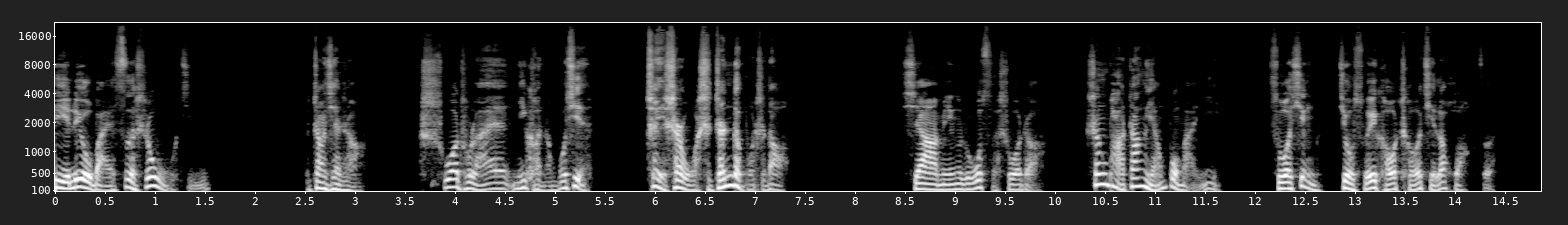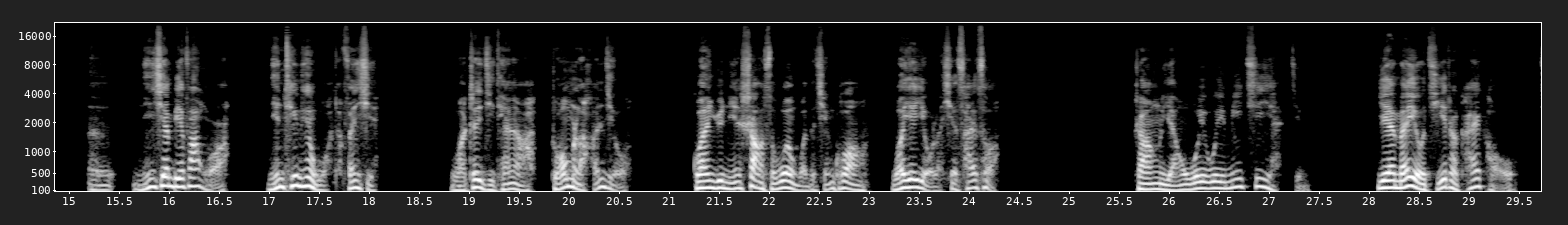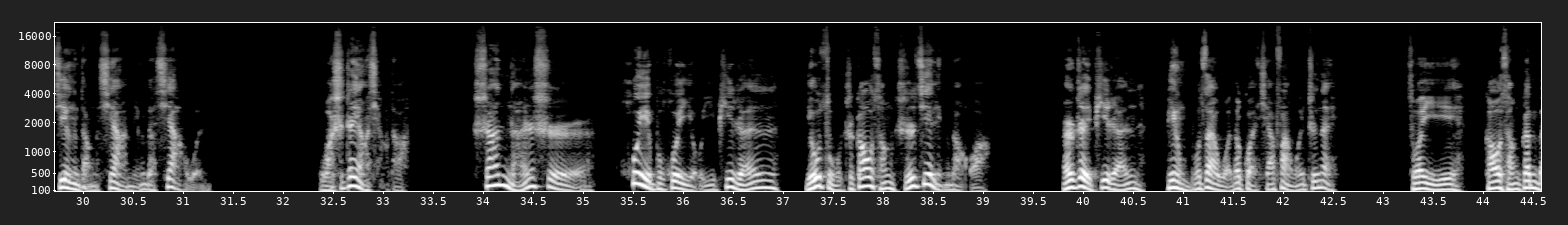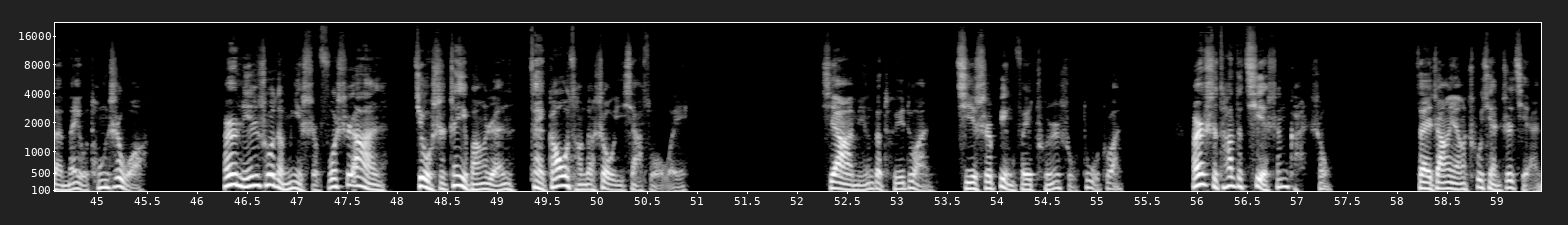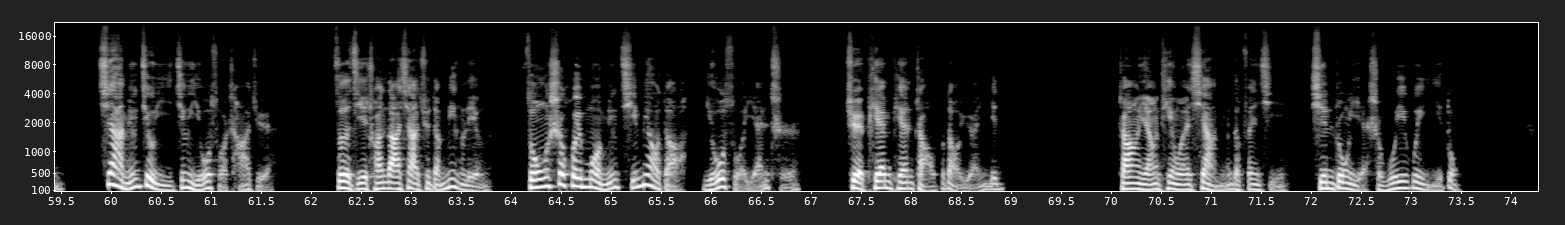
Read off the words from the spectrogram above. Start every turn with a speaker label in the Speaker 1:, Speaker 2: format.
Speaker 1: 第六百四十五集。张先生，说出来你可能不信，这事儿我是真的不知道。夏明如此说着，生怕张扬不满意，索性就随口扯起了幌子。呃，您先别发火，您听听我的分析。我这几天啊琢磨了很久，关于您上次问我的情况，我也有了些猜测。张扬微微眯起眼睛，也没有急着开口，静等夏明的下文。我是这样想的：山南市会不会有一批人由组织高层直接领导啊？而这批人并不在我的管辖范围之内，所以高层根本没有通知我。而您说的密室浮尸案，就是这帮人在高层的授意下所为。夏明的推断其实并非纯属杜撰。而是他的切身感受，在张扬出现之前，夏明就已经有所察觉，自己传达下去的命令总是会莫名其妙的有所延迟，却偏偏找不到原因。张扬听完夏明的分析，心中也是微微一动。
